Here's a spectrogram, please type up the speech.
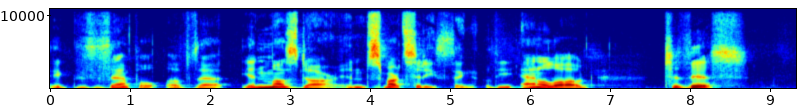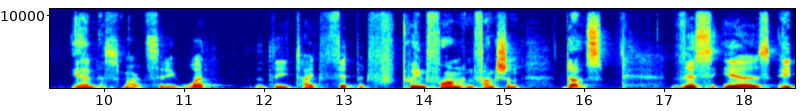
example of that in Masdar, in smart city thing. The analog to this in a smart city, what the tight fit between form and function does. This is a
